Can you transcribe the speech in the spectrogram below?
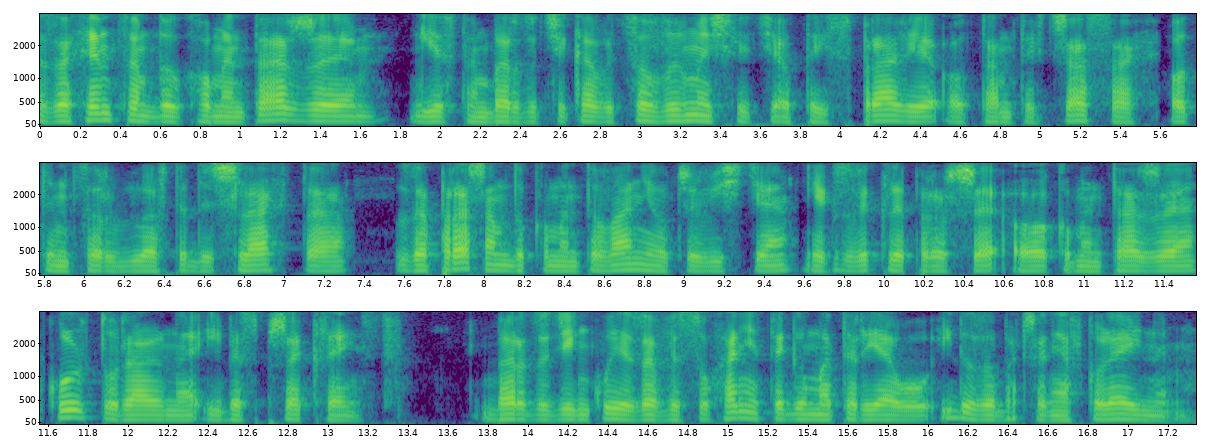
Zachęcam do komentarzy. Jestem bardzo ciekawy, co wy myślicie o tej sprawie, o tamtych czasach, o tym, co robiła wtedy szlachta. Zapraszam do komentowania oczywiście. Jak zwykle proszę o komentarze kulturalne i bez przekleństw. Bardzo dziękuję za wysłuchanie tego materiału i do zobaczenia w kolejnym.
